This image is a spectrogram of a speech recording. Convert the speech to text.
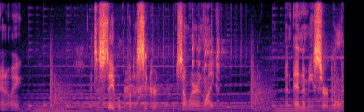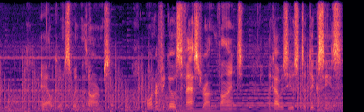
Anyway, it's a staple to put a secret somewhere in like an enemy circle. Yeah, look at him swing his arms. I wonder if he goes faster on the vines, like I was used to Dixie's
